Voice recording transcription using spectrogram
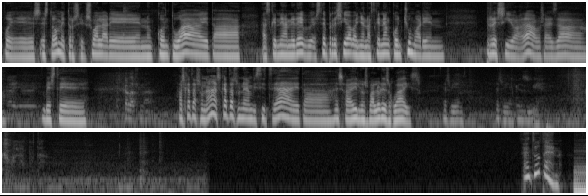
pues, esto, metrosexualaren kontua, eta azkenean ere beste presioa, baina azkenean kontsumoaren presioa da, osea, ez da beste... Askatasuna. Askatasuna, askatasunean bizitzea, eta, ez bai, los valores guais. Es bien, es bien. Es bien. Cago en la puta. Entzuten?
